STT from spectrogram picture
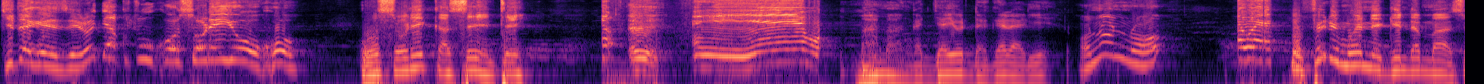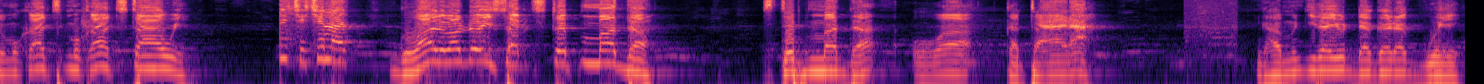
Kitegeeza era ojja kutuuka osoleyooko osole kasente. Eyeebo maama nga ajjayo ddagala lye. Ono nno? Efirimu eno egenda mu maaso muka- muka kitaawe kikina gwe wali badde oyisa step mother step mother owa kataala ng'amugirayo ddagala ggwe.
